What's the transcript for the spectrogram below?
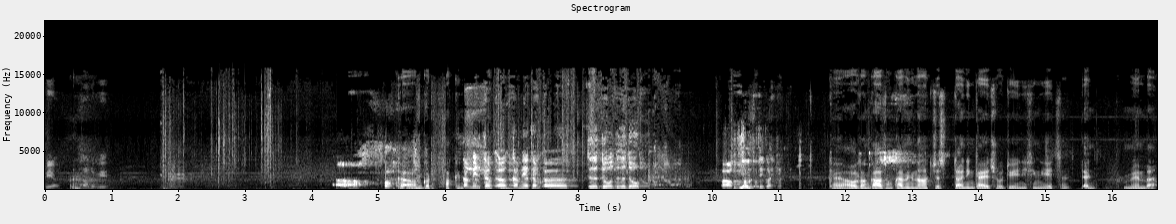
Here, in front of you. Fuck. Okay, I've got a fucking. Come in, come, uh, come here, come, uh, to the door, to the door. Oh, fuck, they got me. Okay, hold on, guys. I'm coming now. Just don't engage or do anything yet, and, and remember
